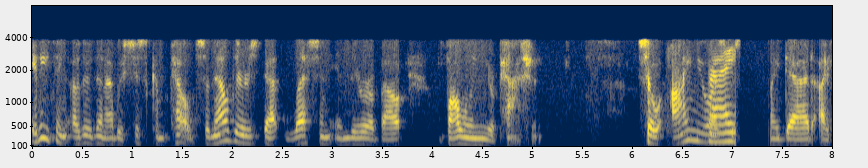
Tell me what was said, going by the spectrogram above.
anything other than I was just compelled. So now there's that lesson in there about following your passion. So I knew I was Right. supposed to help my dad. I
